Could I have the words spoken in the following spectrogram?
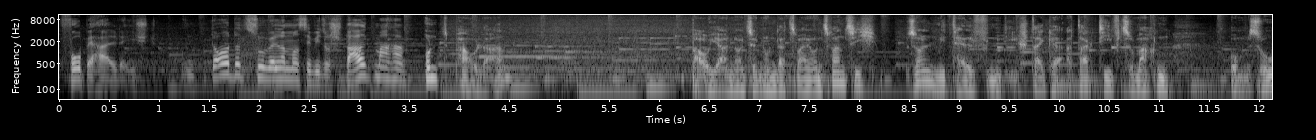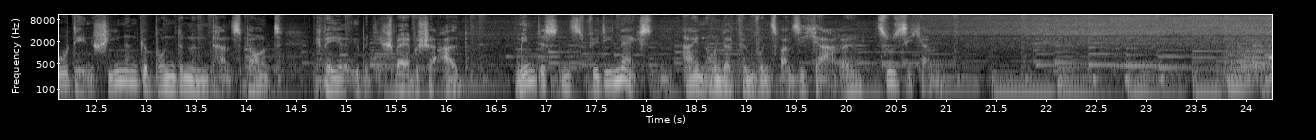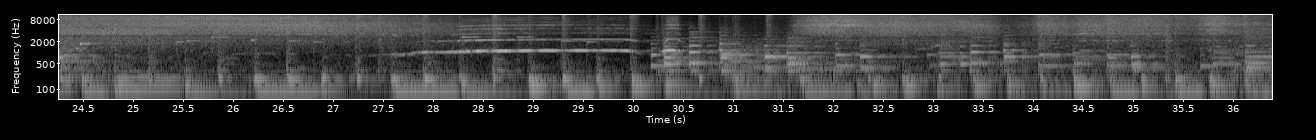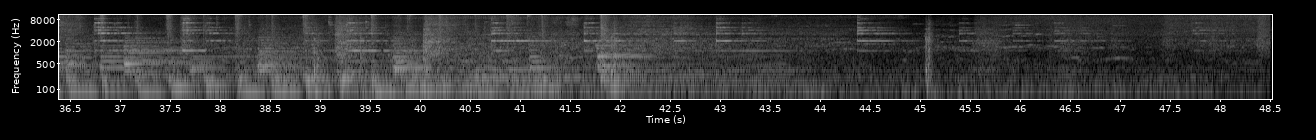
vorbehalten ist. Und da dazu wollen wir sie wieder stark machen. Und Paula? Baujahr 1922 soll mithelfen, die Strecke attraktiv zu machen, um so den schienengebundenen Transport quer über die Schwäbische Alb mindestens für die nächsten 125 Jahre zu sichern.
